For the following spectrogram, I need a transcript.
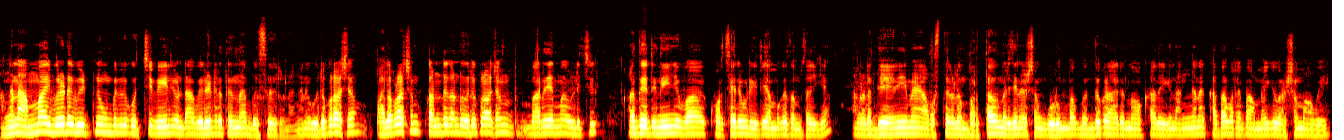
അങ്ങനെ അമ്മ ഇവരുടെ വീട്ടിന് മുമ്പിൽ ഒരു കൊച്ചു ഉണ്ട്. ആ വേലിയുടെ അടുത്ത് നിന്നാൽ ബസ് കയറുന്നത് അങ്ങനെ ഒരു പ്രാവശ്യം പല പ്രാവശ്യം കണ്ട് കണ്ട് ഒരു പ്രാവശ്യം ഭാരതിയമ്മ വിളിച്ച് അത് കയറ്റി നീഞ്ഞു വാ കുറച്ച് നേരം കൂടി ഇരി നമുക്ക് സംസാരിക്കാം. അവരുടെ ദയനീയമായ അവസ്ഥകളും ഭർത്താവ് മരിച്ചതിന് ശേഷം കുടുംബ ബന്ധുക്കളാരും നോക്കാതെ ഇങ്ങനെ അങ്ങനെ കഥ പറഞ്ഞപ്പോൾ അമ്മയ്ക്ക് വിഷമാവുകയും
